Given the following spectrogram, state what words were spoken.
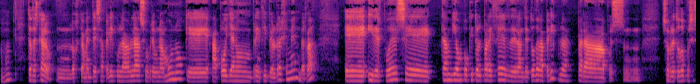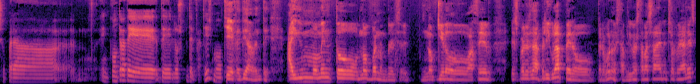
Entonces, claro, mm, lógicamente esa película habla sobre un amuno que apoya en un principio el régimen, ¿verdad? Eh, y después cambia un poquito el parecer durante toda la película para, pues, mm, sobre todo, pues eso, para en contra de, los, del fascismo. Sí, efectivamente. Hay un momento, no, bueno, no quiero hacer spoilers de la película, pero, pero bueno, esta película está basada en hechos reales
